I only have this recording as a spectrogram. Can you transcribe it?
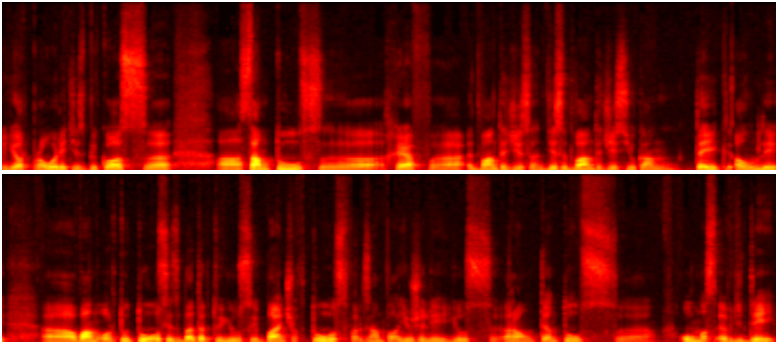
your priorities because uh, uh, some tools have advantages and disadvantages. You can take only one or two tools. It's better to use a bunch of tools. For example I usually use around 10 tools almost every day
